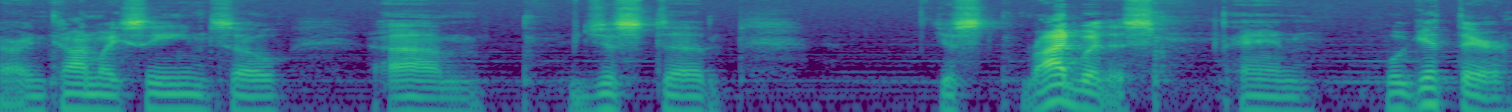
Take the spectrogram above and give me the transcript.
or in Conway scene? So, um, just uh, just ride with us, and we'll get there.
